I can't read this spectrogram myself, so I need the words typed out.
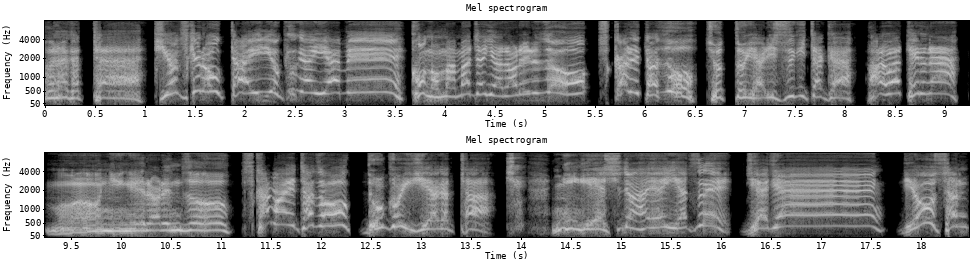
危なかった。気をつけろ！体力がやべえ！このままじゃやられるぞ！疲れたぞ！ちょっとやりすぎたか！慌てるな！もう逃げられんぞ！捕まえたぞ！どこ行きやがった！逃げ足の速いやつじゃじゃーん量産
